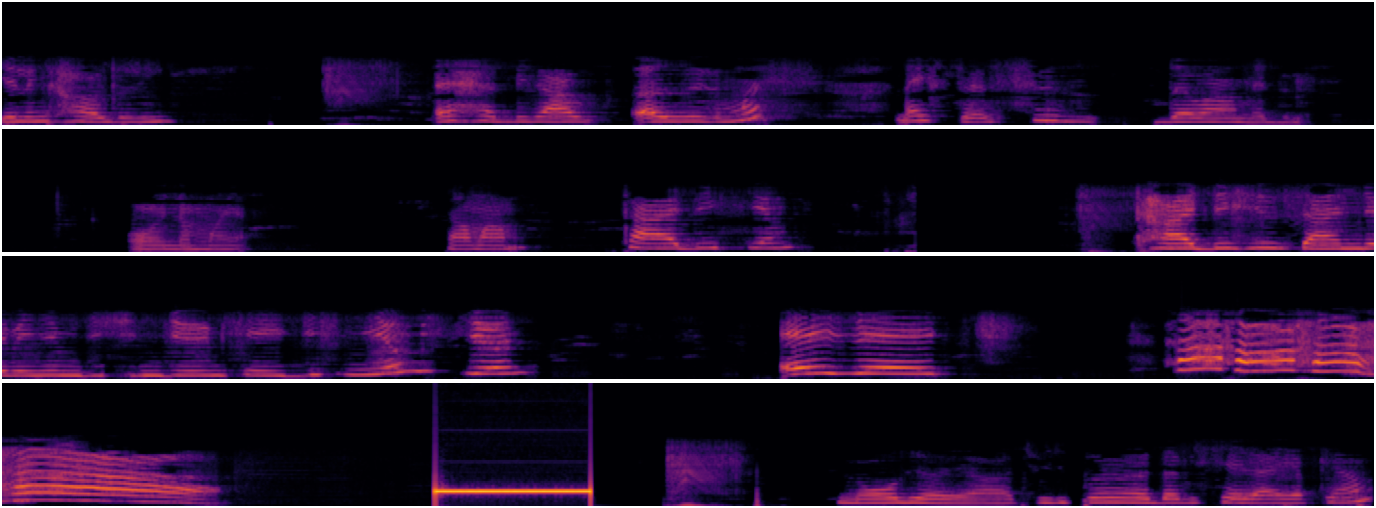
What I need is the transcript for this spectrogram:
Gelin kaldırayım. Eh biraz ağırmış. Neyse siz devam edin. Oynamaya. Tamam. Kardeşim. Kardeşim sen de benim düşündüğüm şeyi düşünüyor musun? Evet. Ha ha ha ha. Ne oluyor ya? Çocuklar orada bir şeyler yapıyor ama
